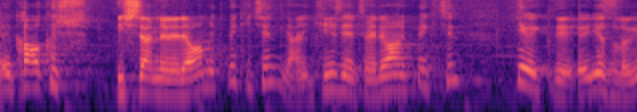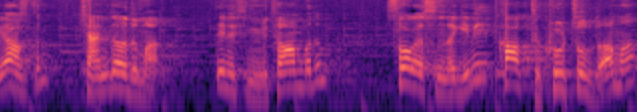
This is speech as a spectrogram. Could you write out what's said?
e, kalkış işlemlerine devam etmek için, yani ikinci denetime devam etmek için gerekli e, yazıları yazdım. Kendi adıma denetimimi tamamladım. Sonrasında gemi kalktı, kurtuldu ama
